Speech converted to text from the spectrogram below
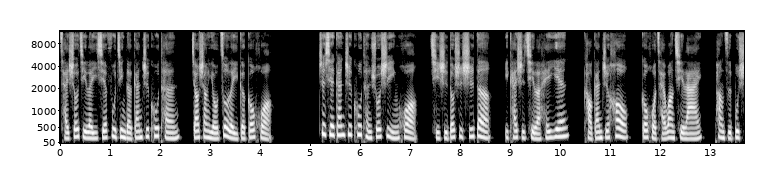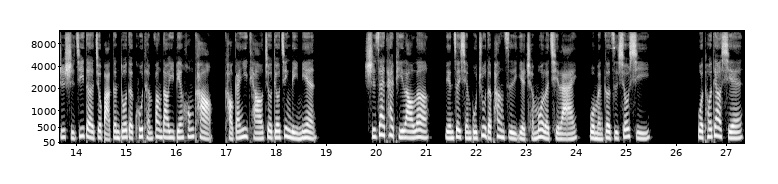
才收集了一些附近的干枝枯藤，浇上油做了一个篝火。这些干枝枯藤说是引火，其实都是湿的。一开始起了黑烟，烤干之后，篝火才旺起来。胖子不失时机的就把更多的枯藤放到一边烘烤，烤干一条就丢进里面。实在太疲劳了，连最闲不住的胖子也沉默了起来。我们各自休息。我脱掉鞋，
